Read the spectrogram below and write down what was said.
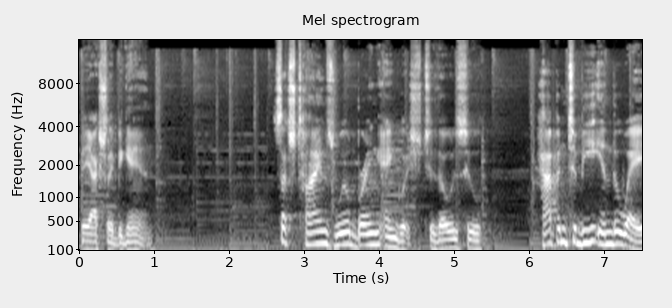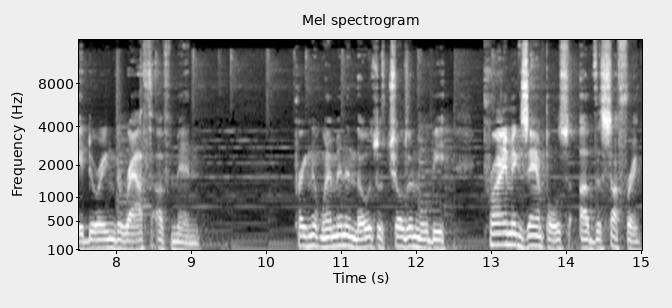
they actually began. Such times will bring anguish to those who happen to be in the way during the wrath of men. Pregnant women and those with children will be prime examples of the suffering.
